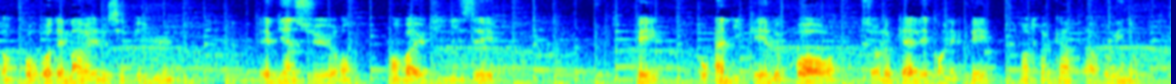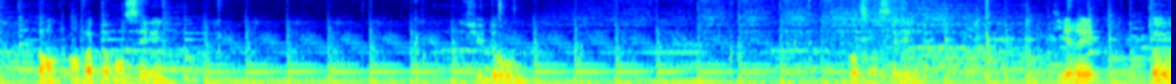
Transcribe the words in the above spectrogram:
donc pour redémarrer le CPU. Et bien sûr, on va utiliser P pour indiquer le port sur lequel est connectée notre carte Arduino. Donc on va commencer. sudo c'est tirer E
